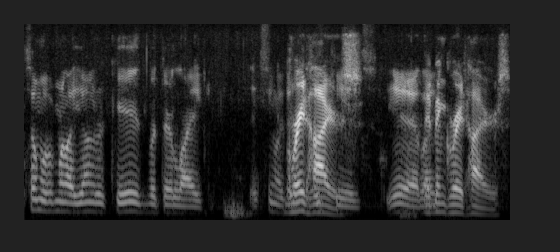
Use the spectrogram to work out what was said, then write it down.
some of them are like younger kids, but they're like they seem like Great hires. Kids. Yeah, like They've been great hires.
